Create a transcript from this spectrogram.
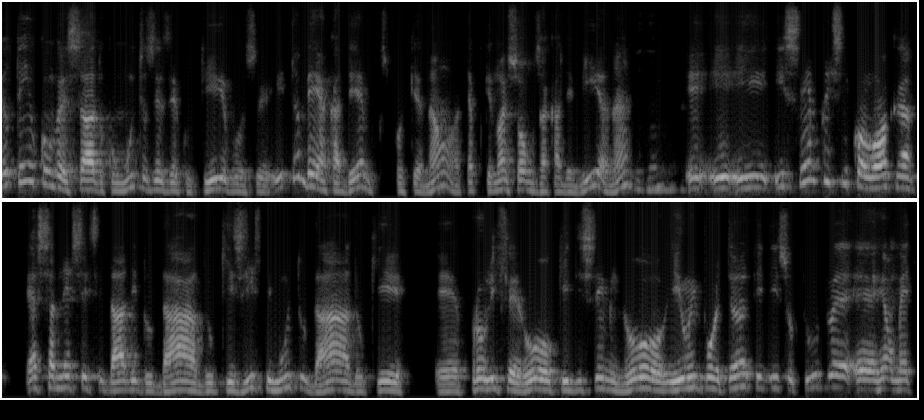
eu tenho conversado com muitos executivos e também acadêmicos, por que não? Até porque nós somos academia, né? Uhum. E, e, e, sempre se coloca essa necessidade do dado, que existe muito dado, que é, proliferou, que disseminou, e o importante disso tudo é, é realmente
